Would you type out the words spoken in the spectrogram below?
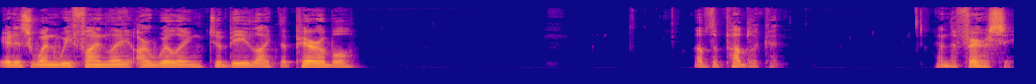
It is when we finally are willing to be like the parable of the publican and the Pharisee,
